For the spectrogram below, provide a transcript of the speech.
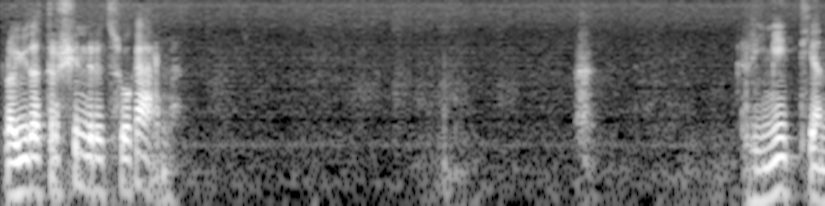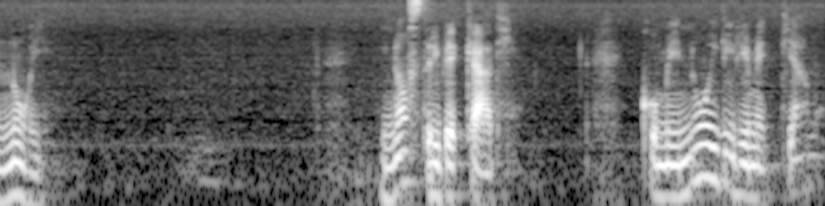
lo aiuti a trascendere il suo karma. Rimetti a noi i nostri peccati come noi li rimettiamo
